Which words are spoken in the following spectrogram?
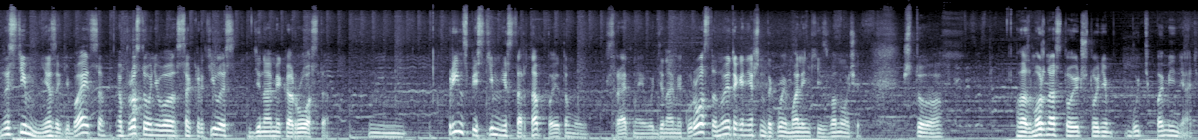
Но Steam не загибается, а просто у него сократилась динамика роста. В принципе, Steam не стартап, поэтому срать на его динамику роста, но это, конечно, такой маленький звоночек, что Возможно, стоит что-нибудь поменять.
